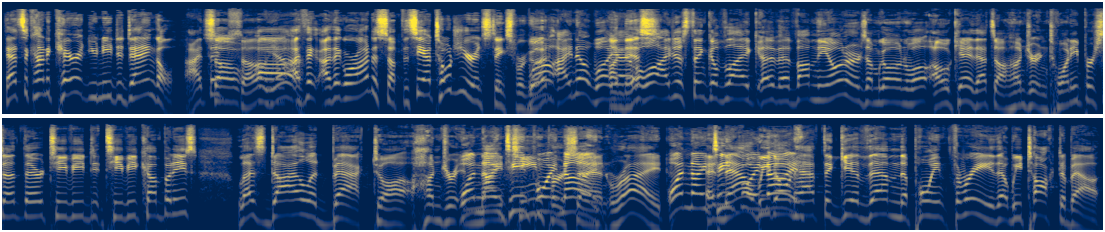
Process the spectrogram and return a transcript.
that's the kind of carrot you need to dangle. I think so. so uh, yeah. I think I think we're onto something. See, I told you your instincts were good. Well, I know. Well, yeah, well, I just think of like if, if, I'm the owners, I'm going, well, okay, that's 120% there TV TV companies. Let's dial it back to 119%. Right. 119. And now we don't have to give them the 0.3 that we talked about.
